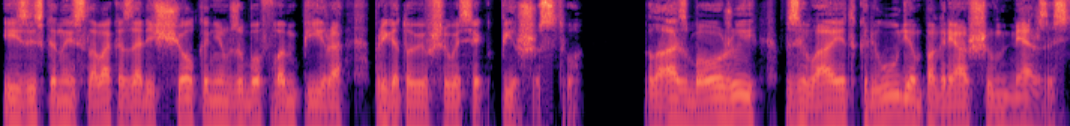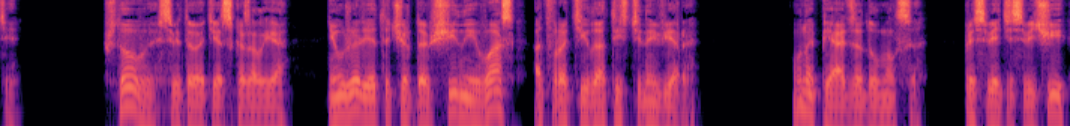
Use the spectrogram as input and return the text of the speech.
и изысканные слова казались щелканием зубов вампира, приготовившегося к пиршеству. Глаз Божий взывает к людям, погрязшим в мерзости. — Что вы, святой отец, — сказал я, — неужели эта чертовщина и вас отвратила от истинной веры? Он опять задумался. При свете свечи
